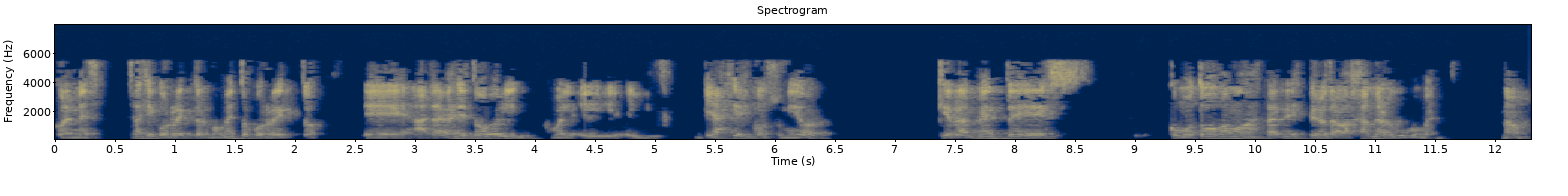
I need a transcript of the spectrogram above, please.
con el mensaje correcto, el momento correcto, a través de todo el, el viaje del consumidor, que realmente es como todos vamos a estar, espero, trabajando en algún momento, ¿no?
